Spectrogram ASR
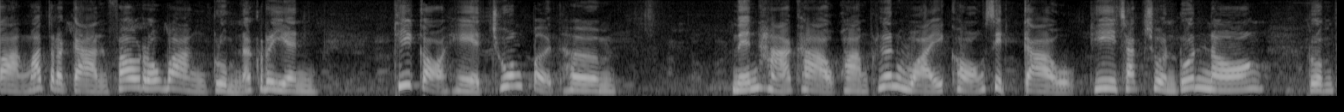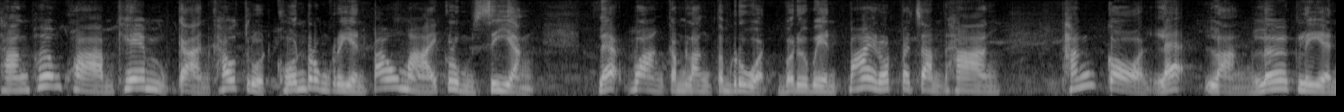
วางมาตรการเฝ้าระวังกลุ่มนักเรียน ที่ก่อเหตุช่วงเปิดเทอม เน้นหาข่าวความเคลื่อนไหวของสิทธิ์เก่า ที่ชักชวนรุ่นน้อง รวมทั้งเพิ่มความเข้มการเข้าตรวจค้นโรงเรียนเป้าหมายกลุ่มเสี่ยง และวางกำลังตำรวจบริเวณป้ายรถประจำทาง ทั้งก่อนและหลังเลิกเรียน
